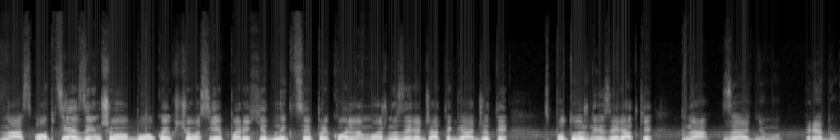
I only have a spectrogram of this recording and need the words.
нас. Опція з іншого боку, якщо у вас є перехідник, це прикольно. Можна заряджати гаджети з потужної зарядки на задньому ряду.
